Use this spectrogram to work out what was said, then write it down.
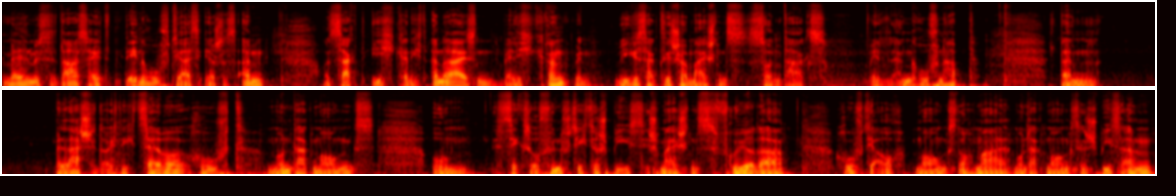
melden müsst, ihr da seid, den ruft ihr als erstes an und sagt, ich kann nicht anreisen, weil ich krank bin. Wie gesagt, das ist schon meistens sonntags. Wenn ihr angerufen habt, dann belastet euch nicht selber, ruft Montagmorgens um 6.50 Uhr, der Spieß ist meistens früher da, ruft ihr auch morgens nochmal, Montagmorgens den Spieß an,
